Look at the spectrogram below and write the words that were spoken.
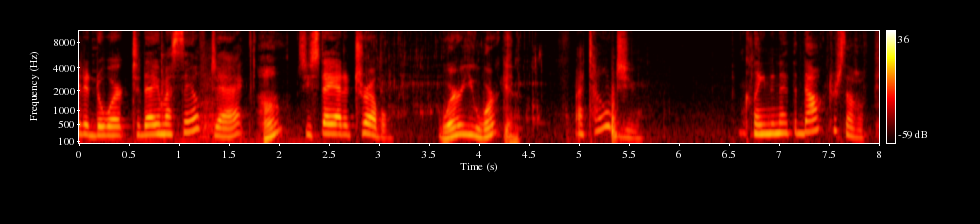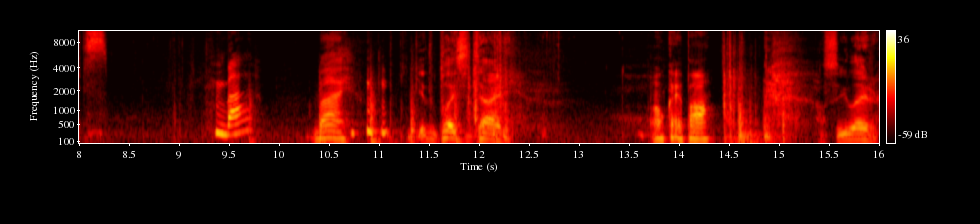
Headed to work today myself, Jack. Huh? So you stay out of trouble. Where are you working? I told you. I'm Cleaning at the doctor's office. Bye. Bye. Get the place a tidy. okay, Pa. I'll see you later.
